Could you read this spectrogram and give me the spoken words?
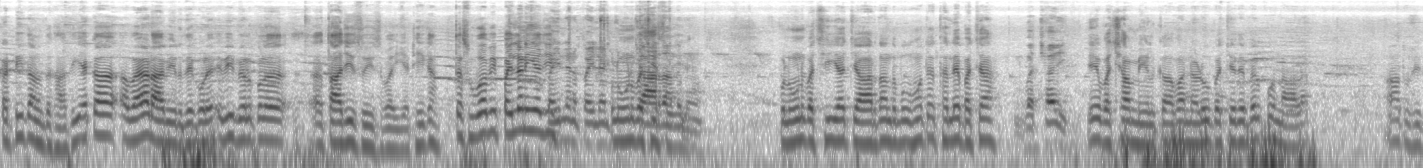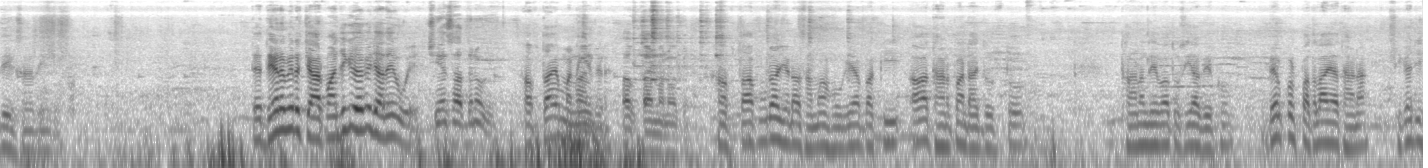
ਕੱਟੀ ਤੁਹਾਨੂੰ ਦਿਖਾਤੀ। ਇੱਕ ਅਵੈੜ ਆ ਵੀਰ ਦੇ ਕੋਲੇ ਇਹ ਵੀ ਬਿਲਕੁਲ ਅ, ਤਾਜੀ ਸੂਈ ਸਵਾਈ ਹੈ ਠੀਕ ਆ? ਤੇ ਸੂਆ ਵੀ ਪਹਿਲਾਂ ਹੈ ਜੀ? ਪਹਿਲਨ ਪਹਿਲਨ ਪਲੂਣ ਬੱਚੀ ਚਾਰ ਦੰਦ ਸੂਈ। ਹੈ। ਮੂੰਹ। ਪਲੂਣ ਬੱਚੀ ਆ ਚਾਰ ਦੰਦ ਮੂੰਹੋਂ ਤੇ ਥੱਲੇ ਬੱਚਾ। ਬੱਚਾ ਜੀ। ਇਹ ਬੱਚਾ ਮੇਲ ਕਾਵਾ ਨੜੂ ਬੱਚੇ ਦੇ ਬਿਲਕੁਲ ਨਾਲ ਆ। ਆਹ ਤੁਸੀਂ ਦੇਖ ਸਕਦੇ ਹੋ ਤੇ ਦਿਨ ਵੀਰ 4-5 ਕੀ ਹੋਏ ਕਿ ਜ਼ਿਆਦਾ ਹੋਏ? 6-7 ਦਿਨ ਹੋ ਗਏ। ਹਫਤਾ ਮੰਨੀਏ ਫਿਰ? ਹਫਤਾ ਮਨੋ ਕੇ ਹਫਤਾ ਪੂਰਾ ਜਿਹੜਾ ਸਮਾਂ ਹੋ ਗਿਆ ਬਾਕੀ ਆਹ ਥਣ ਭਾਂਡਾ ਦੋਸਤੋ ਥਾਣਾ ਦੇਵਾ ਤੁਸੀਂ ਆ ਵੇਖੋ ਬਿਲਕੁਲ ਪਤਲਾ ਜਿਹਾ ਥਾਣਾ ਠੀਕ ਹੈ ਜੀ।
